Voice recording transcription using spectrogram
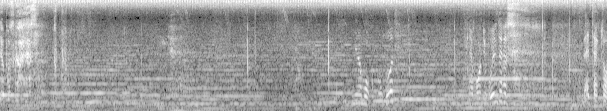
Liepos galės. nemoku paduoti, ne bodybuilderis, bet tiek to.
